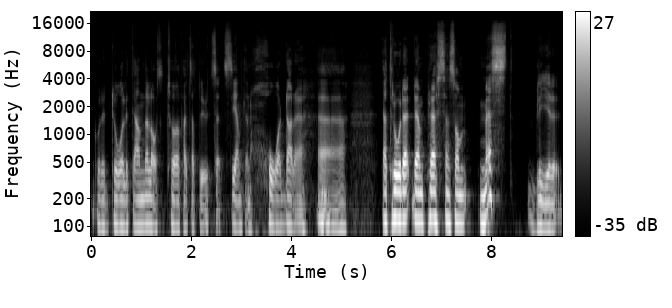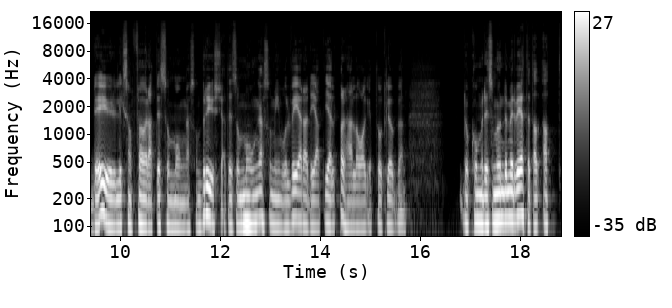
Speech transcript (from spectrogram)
går det dåligt i andra lag så tror jag faktiskt att du utsätts egentligen hårdare. Mm. Uh, jag tror det, den pressen som mest blir, det är ju liksom för att det är så många som bryr sig. Att det är så många som är involverade i att hjälpa det här laget och klubben. Då kommer det som undermedvetet att, att,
